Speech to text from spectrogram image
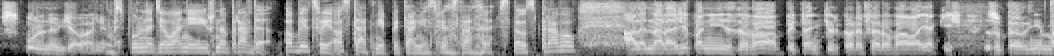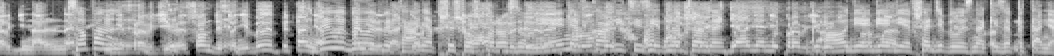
wspólnym działaniem. Wspólne działanie i już naprawdę obiecuję ostatnie pytanie związane z tą sprawą. Ale na razie pani nie zadawała pytań, tylko referowała jakieś zupełnie marginalne Co pan- i nieprawdziwe sądy. To nie były pytania. Były, były redaktor. pytania, przyszłość To porozumienia w Koalicji Zjednoczonej. nieprawdziwych O nie, nie, nie, wszędzie były znaki zapytania.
